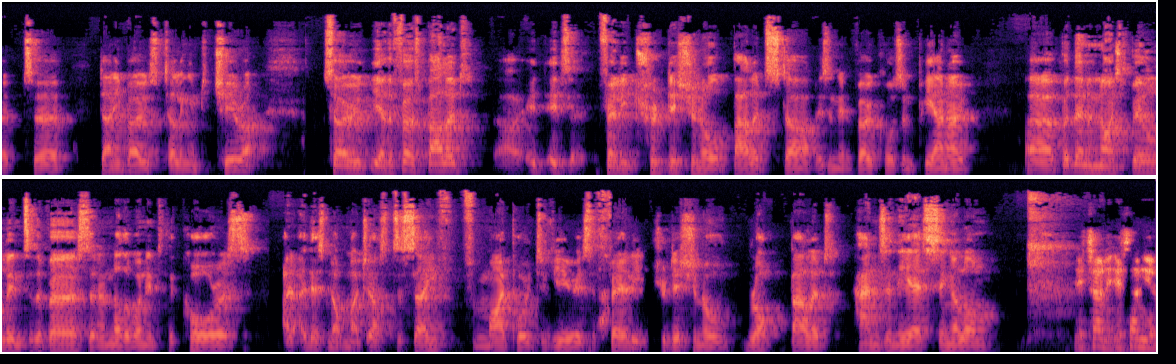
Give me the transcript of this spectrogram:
at uh, Danny Bowes, telling him to cheer up. So yeah, the first ballad, uh, it, it's a fairly traditional ballad start, isn't it? Vocals and piano, uh, but then a nice build into the verse and another one into the chorus. I, there's not much else to say from my point of view. It's a fairly traditional rock ballad, hands in the air, sing along. It's only it's only a,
